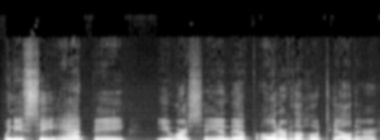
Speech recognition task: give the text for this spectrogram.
When you see Aunt Bee, you are seeing the owner of the hotel there.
